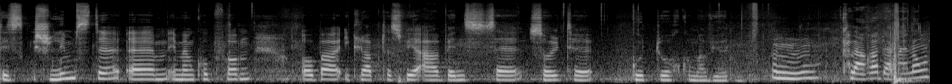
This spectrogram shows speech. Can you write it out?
das Schlimmste ähm, in meinem Kopf haben. Aber ich glaube, dass wir auch, wenn es sein sollte, gut durchkommen würden. Mhm. Clara, deine Meinung?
